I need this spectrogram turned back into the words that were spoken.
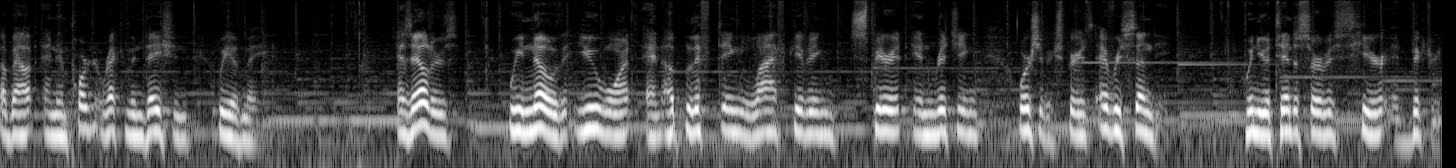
about an important recommendation we have made. As elders, we know that you want an uplifting, life giving, spirit enriching worship experience every Sunday when you attend a service here at Victory,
